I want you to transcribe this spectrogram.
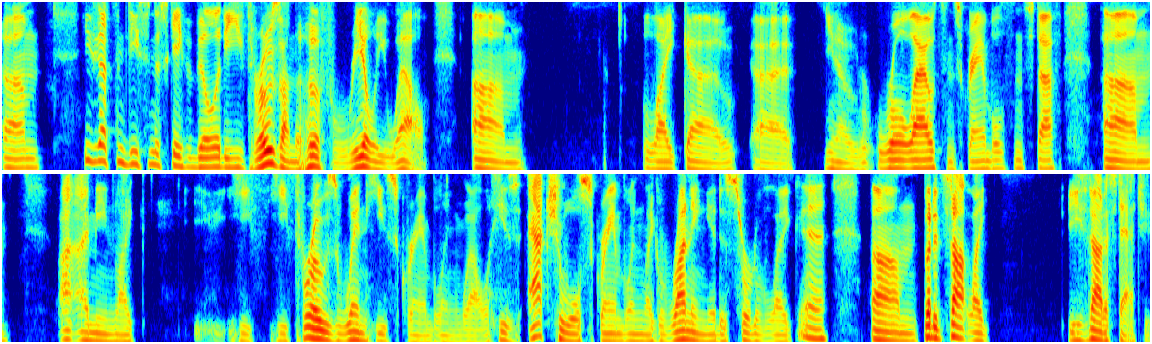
Um, he's got some decent escapability. He throws on the hoof really well. Um, like uh uh you know rollouts and scrambles and stuff um I, I mean like he he throws when he's scrambling well his actual scrambling like running it is sort of like eh um but it's not like he's not a statue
